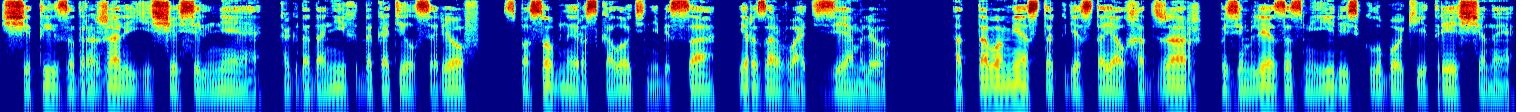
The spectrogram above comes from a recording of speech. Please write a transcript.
Щиты задрожали еще сильнее, когда до них докатился рев, способный расколоть небеса и разорвать землю. От того места, где стоял Хаджар, по земле зазмеились глубокие трещины.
